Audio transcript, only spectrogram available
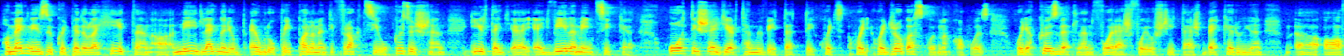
Ha megnézzük, hogy például a hét héten a négy legnagyobb európai parlamenti frakció közösen írt egy, egy véleménycikket, ott is egyértelművé tették, hogy, hogy, hogy ragaszkodnak ahhoz, hogy a közvetlen forrásfolyósítás bekerüljön a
